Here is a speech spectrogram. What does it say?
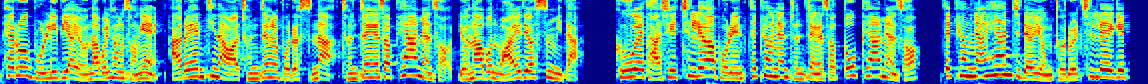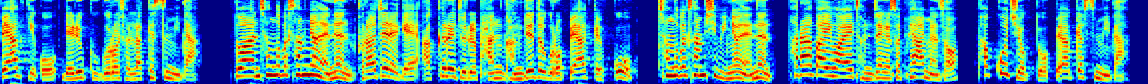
페루 볼리비아 연합을 형성해 아르헨티나와 전쟁을 벌였으나 전쟁에서 패하면서 연합은 와해되었습니다. 그 후에 다시 칠레와 벌인 태평양 전쟁에서 또 패하면서 태평양 해안지대의 영토를 칠레에게 빼앗기고 내륙국으로 전락했습니다. 또한 1903년에는 브라질에게 아크레주를 반강제적으로 빼앗겼고 1932년에는 파라과이와의 전쟁에서 패하면서 파코 지역도 빼앗겼습니다.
